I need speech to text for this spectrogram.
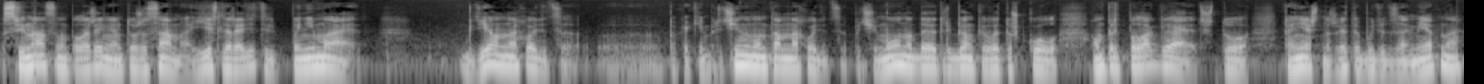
с финансовым положением то же самое. Если родитель понимает, где он находится, по каким причинам он там находится, почему он отдает ребенка в эту школу. Он предполагает, что, конечно же, это будет заметно,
